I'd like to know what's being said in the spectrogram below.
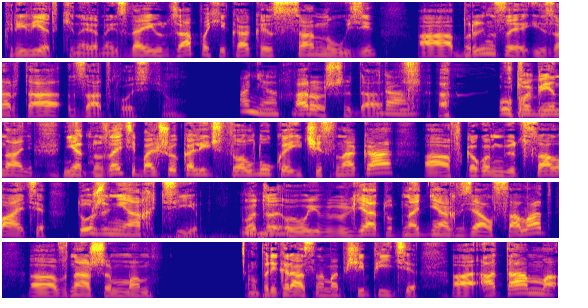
креветки, наверное, издают запахи, как из санузи, а брынза изо рта затхлостью. Понятно. Хороший, да. Да. Упоминание. Нет, ну знаете, большое количество лука и чеснока а, в каком-нибудь салате тоже не ахти. Вот э, я тут на днях взял салат а, в нашем прекрасном общепите, а, а там а,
